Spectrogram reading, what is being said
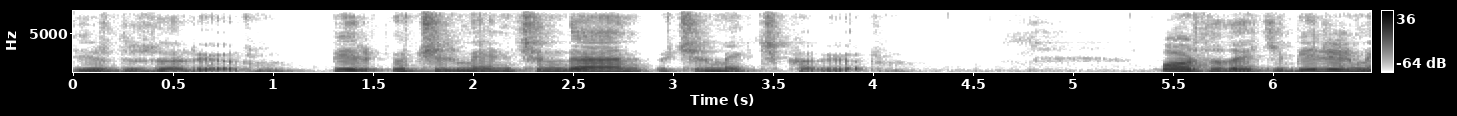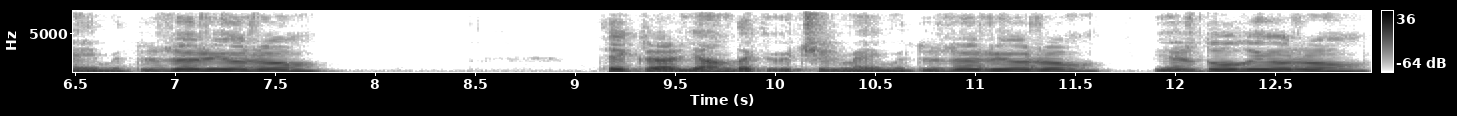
Bir düz örüyorum. Bir üç ilmeğin içinden üç ilmek çıkarıyorum. Ortadaki bir ilmeğimi düz örüyorum. Tekrar yandaki 3 ilmeğimi düz örüyorum. Bir doluyorum.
